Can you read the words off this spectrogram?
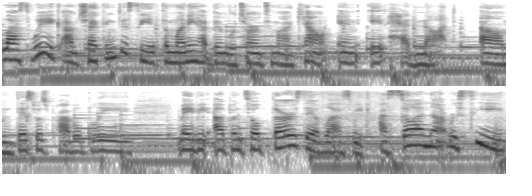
Last week, I'm checking to see if the money had been returned to my account, and it had not. Um, this was probably maybe up until Thursday of last week. I still had not received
